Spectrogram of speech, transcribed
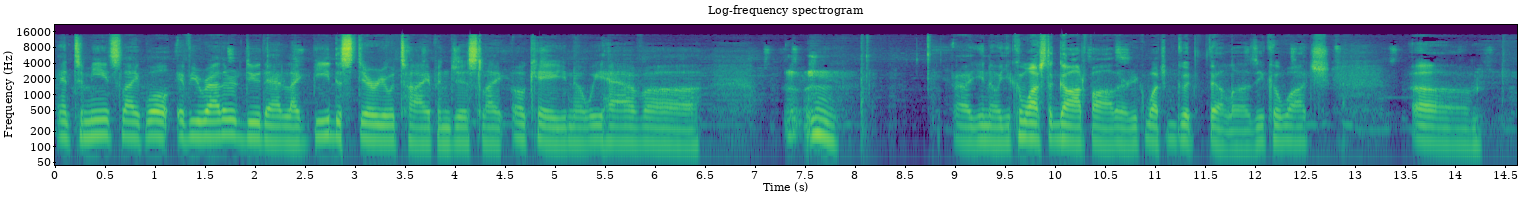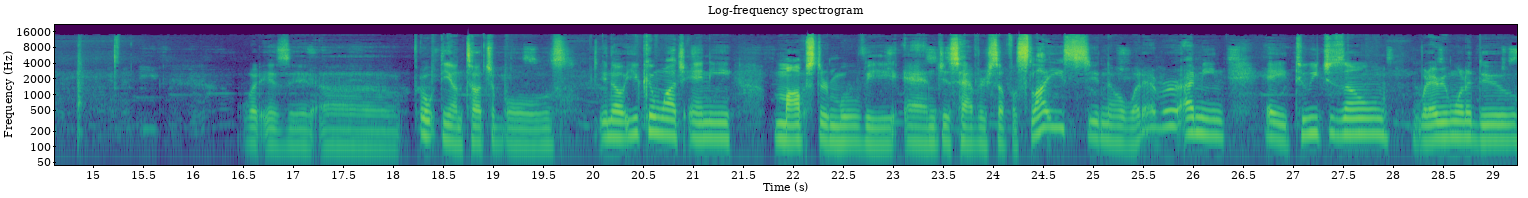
And to me, it's like, well, if you rather do that, like, be the stereotype and just like, okay, you know, we have, uh, uh you know, you can watch The Godfather, you can watch Goodfellas, you can watch, um, what is it? Uh, oh, The Untouchables. You know, you can watch any mobster movie and just have yourself a slice, you know, whatever. I mean, hey, to each his own, whatever you want to do.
